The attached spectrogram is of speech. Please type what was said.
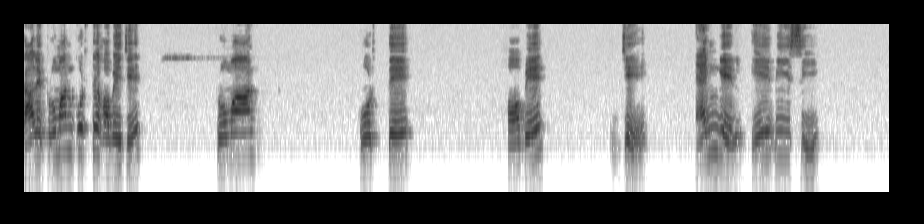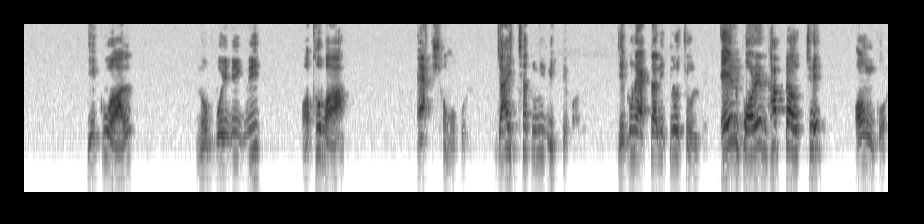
তাহলে প্রমাণ করতে হবে যে প্রমাণ করতে হবে যে angle A B C equal নব্বই ডিগ্রি অথবা এক সমকোণ। যা ইচ্ছা তুমি লিখতে পারো। যে কোনো একটা লিখলেও চলবে। এর পরের ধাপটা হচ্ছে অঙ্কন।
